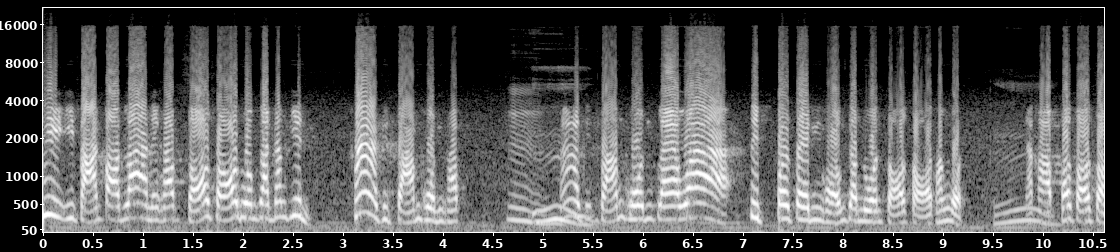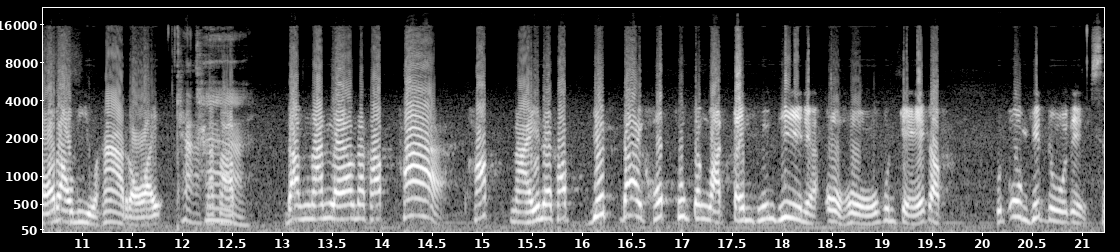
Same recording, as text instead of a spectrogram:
ที่อีสานตอนล่างนะครับสสรวมกันทั้งสิ้น53คนครับ อืมอืม53คนแปลว่า10%ของจำนวนสสทั้งหมดอืมนะครับ เพราะสสเรามีอยู่500ค่ะค่ะนะครับ ดังนั้นแล้วนะครับ ถ้าพักไหนนะครับ ยึดได้ครบทุกจังหวัดเต็มพื้นที่เนี่ย โอ้โห คุณเก๋กับ คุณอุ้มคิดดูสิส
